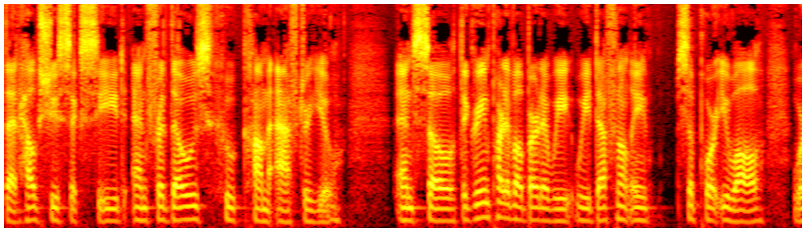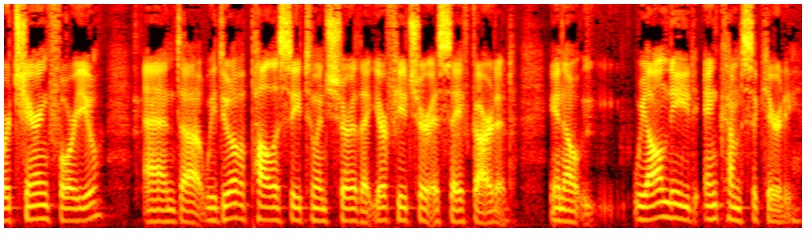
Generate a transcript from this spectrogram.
that helps you succeed, and for those who come after you. And so, the Green Party of Alberta, we we definitely support you all. We're cheering for you, and uh, we do have a policy to ensure that your future is safeguarded. You know, we all need income security,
